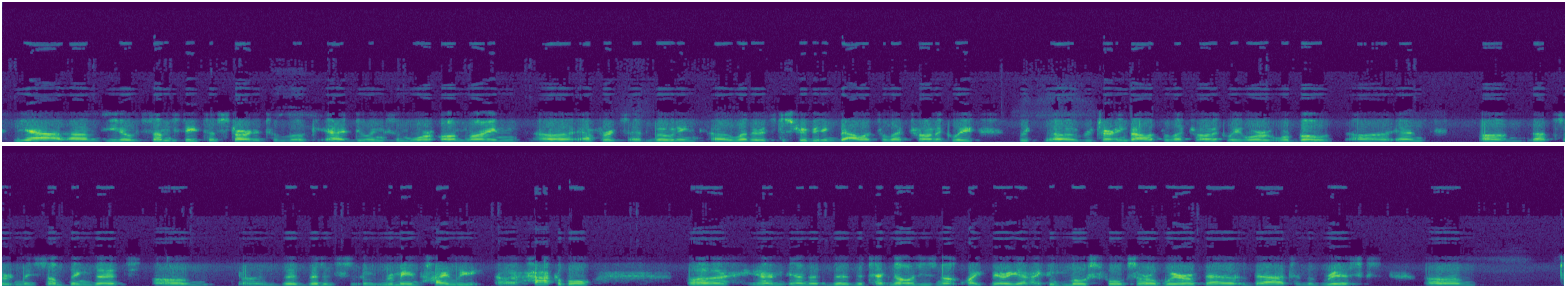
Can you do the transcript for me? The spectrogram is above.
Yeah, um, you know, some states have started to look at doing some more online uh, efforts at voting, uh, whether it's distributing ballots electronically, re- uh, returning ballots electronically, or or both. Uh, and um, that's certainly something that um, that, that is uh, remains highly hackable. and and the, the technology is not quite there yet. I think most folks are aware of that that and the risks um,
